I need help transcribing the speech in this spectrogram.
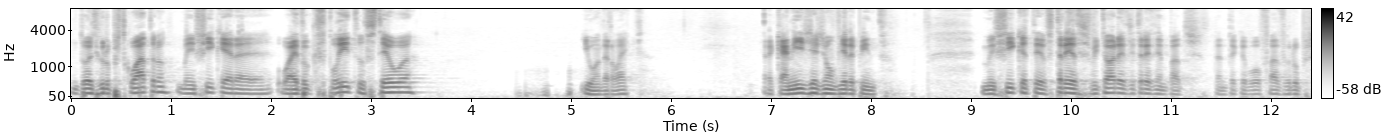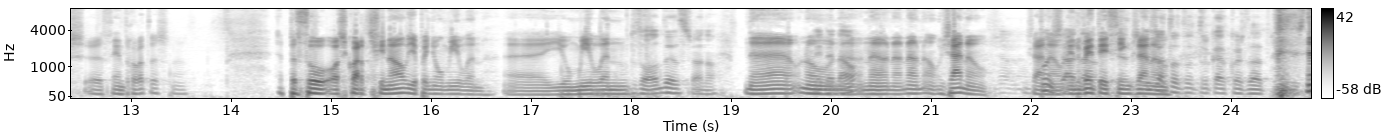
dois grupos de quatro, Benfica era o Hajduk Split, o Steaua e o Anderlecht. Era Canija e João Vieira Pinto. Benfica teve 13 vitórias e 3 empates. Portanto, acabou a fase de grupos eh, sem derrotas. não é? Passou aos quartos de final e apanhou o Milan. Eh, e o Milan... Dos holandeses, já não. Não, não, Ainda não, não? não, não, não, não, já não. Já não, em 95 já Eu não. Já estou a trocar com as datas. Isto-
